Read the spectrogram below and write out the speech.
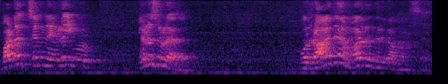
வட சென்னையில் இவர் என்ன சொல்ல? ஒரு ராஜா மாதிரி இருந்திருக்கா மனுஷன்.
